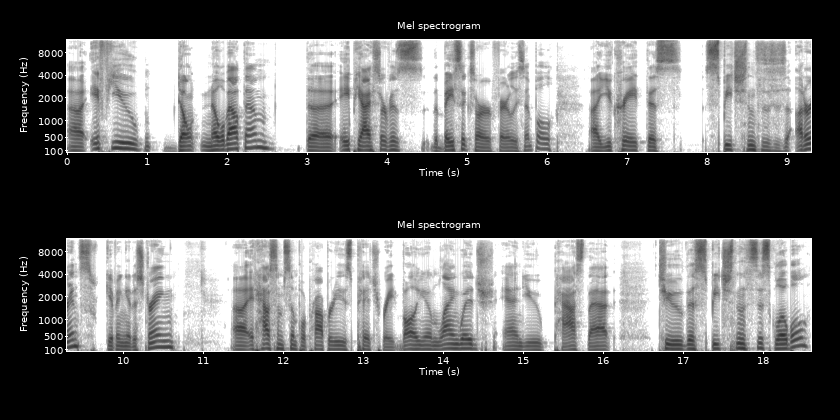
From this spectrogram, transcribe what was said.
Uh, if you don't know about them, the API surface, the basics are fairly simple. Uh, you create this speech synthesis utterance, giving it a string. Uh, it has some simple properties, pitch, rate, volume, language, and you pass that to the speech synthesis global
